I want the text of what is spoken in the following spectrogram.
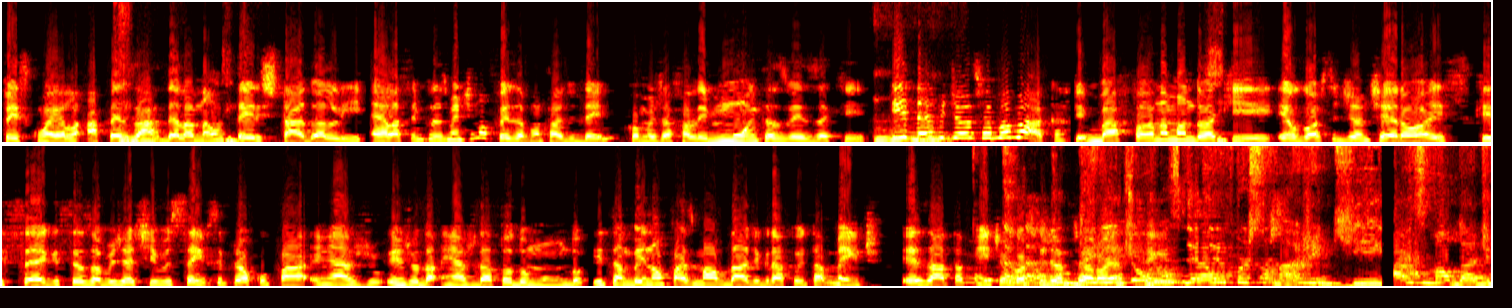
fez com ela, apesar dela não ter estado ali, ela simplesmente não fez a vontade dele, como eu já falei muitas vezes aqui. E Uhum. David Jones foi babaca. Bafana mandou aqui: Eu gosto de anti-heróis que seguem seus objetivos sem se preocupar em, aju- em ajudar, em ajudar todo mundo e também não faz maldade gratuitamente. Exatamente, eu gosto de Então, anti-herói David assim. Jones é um personagem que faz maldade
